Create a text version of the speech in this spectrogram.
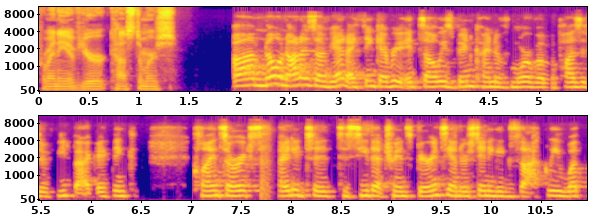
from any of your customers? Um, no, not as of yet. I think every it's always been kind of more of a positive feedback. I think clients are excited to to see that transparency, understanding exactly what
